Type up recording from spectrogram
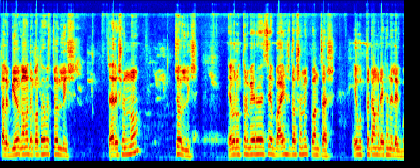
তাহলে বিয়োগ আমাদের কত হবে? চল্লিশ। চারে শূন্য, চল্লিশ। এবার উত্তর বের হয়েছে বাইশ দশমিক পঞ্চাশ। এই উত্তরটা আমরা এখানে লিখব।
